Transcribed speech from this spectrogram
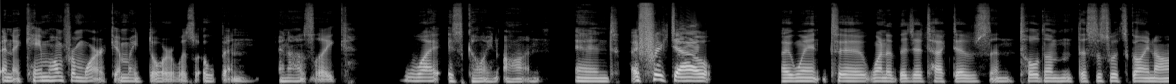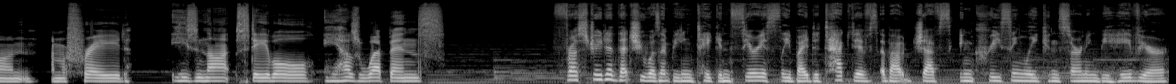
And I came home from work and my door was open. And I was like, what is going on? And I freaked out. I went to one of the detectives and told him, This is what's going on. I'm afraid. He's not stable. He has weapons. Frustrated that she wasn't being taken seriously by detectives about Jeff's increasingly concerning behavior,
